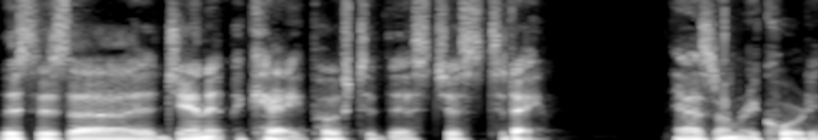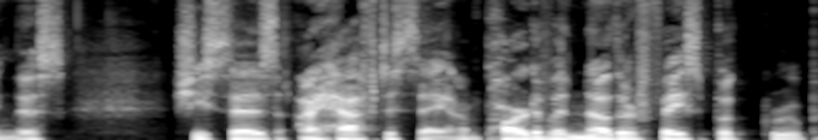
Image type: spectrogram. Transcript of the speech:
This is uh, Janet McKay posted this just today as I'm recording this. She says, I have to say, I'm part of another Facebook group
